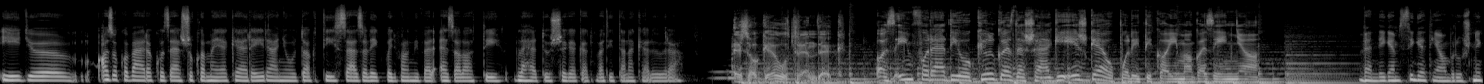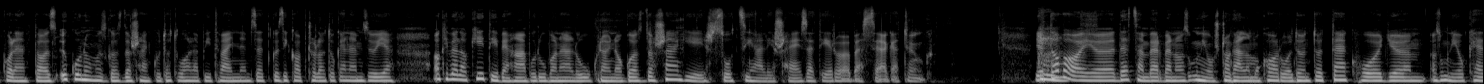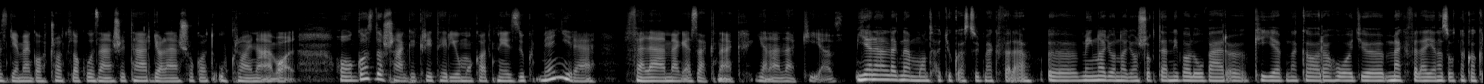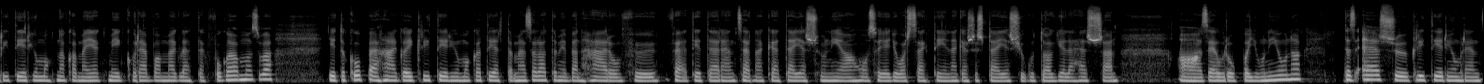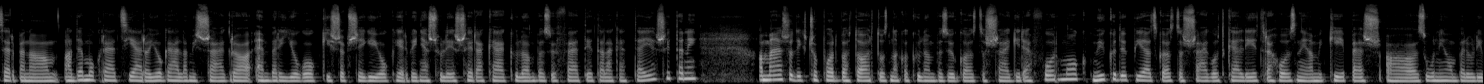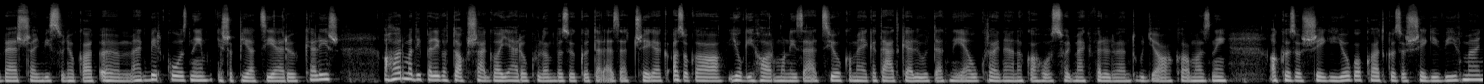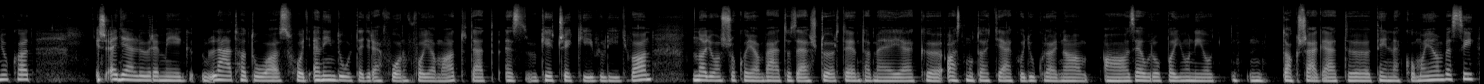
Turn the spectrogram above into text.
Így azok a várakozások, amelyek erre irányultak, 10% vagy valamivel ez alatti lehetőségeket vetítenek előre. Ez a Geotrendek, az Inforádió külgazdasági és geopolitikai magazinja. Vendégem Szigeti Ambrus Nikoletta, az Ökonomusz Gazdaságkutató Alapítvány nemzetközi kapcsolatok elemzője, akivel a két éve háborúban álló Ukrajna gazdasági és szociális helyzetéről beszélgetünk. Ugye tavaly decemberben az uniós tagállamok arról döntöttek, hogy az unió kezdje meg a csatlakozási tárgyalásokat Ukrajnával. Ha a gazdasági kritériumokat nézzük, mennyire felel meg ezeknek jelenleg Kijev? Jelenleg nem mondhatjuk azt, hogy megfelel. Még nagyon-nagyon sok tennivaló vár Kijevnek arra, hogy megfeleljen azoknak a kritériumoknak, amelyek még korábban meglettek fogalmazva. Itt a kopenhágai kritériumokat értem ez alatt, amiben három fő feltételrendszernek kell teljesülnie ahhoz, hogy egy ország tényleges és teljes jogú tagja lehessen az Európai Uniónak. Az első kritériumrendszerben a, a demokráciára, jogállamiságra, emberi jogok, kisebbségi jogérvényesülésére kell különböző feltételeket teljesíteni. A második csoportba tartoznak a különböző gazdasági reformok, működő piacgazdaságot kell létrehozni, ami képes az unión belüli versenyviszonyokat ö, megbirkózni, és a piaci erőkkel is. A harmadik pedig a tagsággal járó különböző kötelezettségek, azok a jogi harmonizációk, amelyeket át kell ültetnie Ukrajnának ahhoz, hogy megfelelően tudja alkalmazni a közösségi jogokat, közösségi vívmányokat, és egyelőre még látható az, hogy elindult egy reform folyamat, tehát ez kétségkívül így van. Nagyon sok olyan változás történt, amelyek azt mutatják, hogy Ukrajna az Európai Unió tagságát tényleg komolyan veszi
